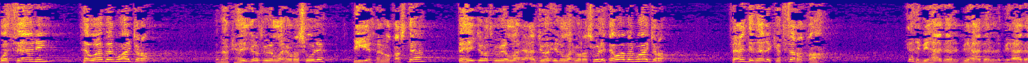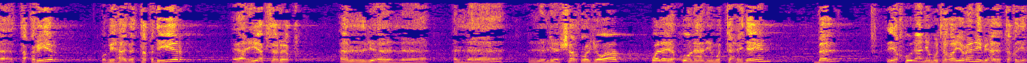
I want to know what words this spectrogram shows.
والثاني ثوابا وأجرا. فما كان هجرته إلى الله ورسوله نية وقصدا فهجرته إلى الله عز وجل إلى الله ورسوله ثوابا وأجرا. فعند ذلك افترقا. يعني بهذا بهذا بهذا التقرير وبهذا التقدير يعني يفترق الشرط والجواب ولا يكونان متحدين بل يكونان متغيرين بهذا التقدير.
